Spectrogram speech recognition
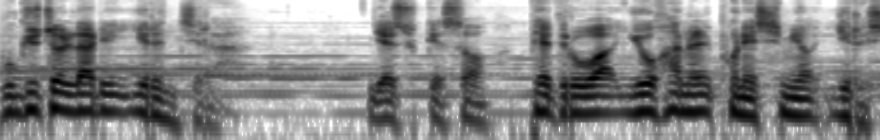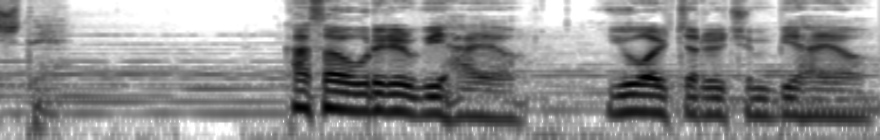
무교절 날이 이른지라 예수께서 베드로와 요한을 보내시며 이르시되 가서 우리를 위하여 유월절을 준비하여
